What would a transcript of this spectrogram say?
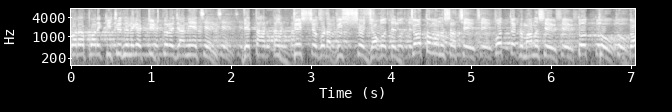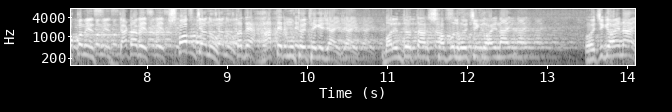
করার পরে কিছুদিন আগে টুইট করে জানিয়েছেন যে তার উদ্দেশ্য গোটা বিশ্ব জগতের যত মানুষ আছে, প্রত্যেক মানুষের তথ্য ডকুমেন্টস ডাটাবেস সব যেন তাদের হাতের মুঠোয় থেকে যায়। বলেন তো তার সফল হয়েছে কি হয় নাই? হয়েছে কি হয় নাই?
